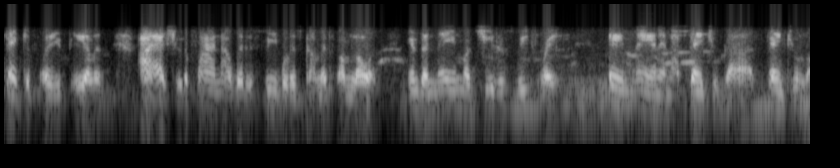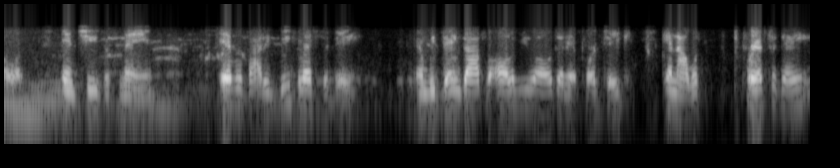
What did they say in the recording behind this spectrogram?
thank you for his healing. I ask you to find out where this feeble is coming from, Lord. In the name of Jesus, we pray. Amen. And I thank you, God. Thank you, Lord. In Jesus' name. Everybody be blessed today. And we thank God for all of you all that have partake in our prayer today.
